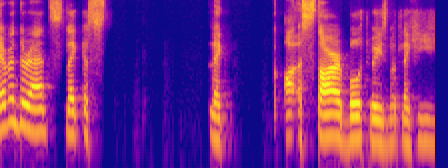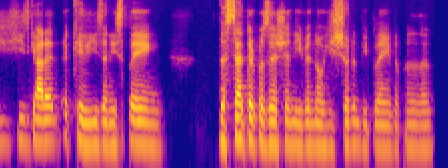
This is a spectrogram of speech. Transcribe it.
Kevin Durant's like a like a star both ways, but like he he's got an Achilles and he's playing the center position even though he shouldn't be playing the position.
